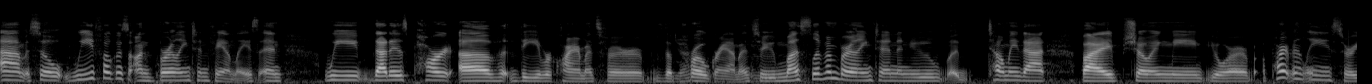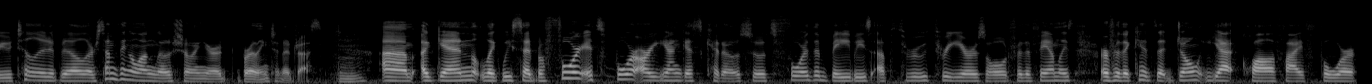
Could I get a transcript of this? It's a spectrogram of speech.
Um, so we focus on Burlington families, and we that is part of the requirements for the program. And so you must live in Burlington, and you uh, tell me that by showing me your apartment lease or utility bill or something along those showing your Burlington address. Um, again, like we said before, it's for our youngest kiddos. So it's for the babies up through three years old, for the families or for the kids that don't yet qualify for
